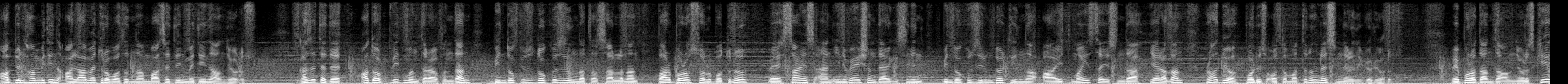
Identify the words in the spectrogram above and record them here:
Abdülhamid'in alamet robotundan bahsedilmediğini anlıyoruz. Gazetede Adolf Whitman tarafından 1909 yılında tasarlanan Barbarossa robotunu ve Science and Innovation dergisinin 1924 yılına ait Mayıs sayısında yer alan radyo polis otomatının resimlerini görüyoruz. Ve buradan da anlıyoruz ki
